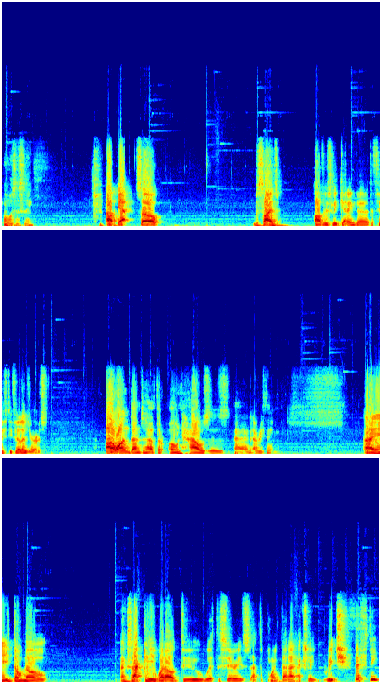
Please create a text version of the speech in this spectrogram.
what was this thing? Oh, yeah, so besides obviously getting the, the 50 villagers, I want them to have their own houses and everything. I don't know exactly what I'll do with the series at the point that I actually reach 50.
